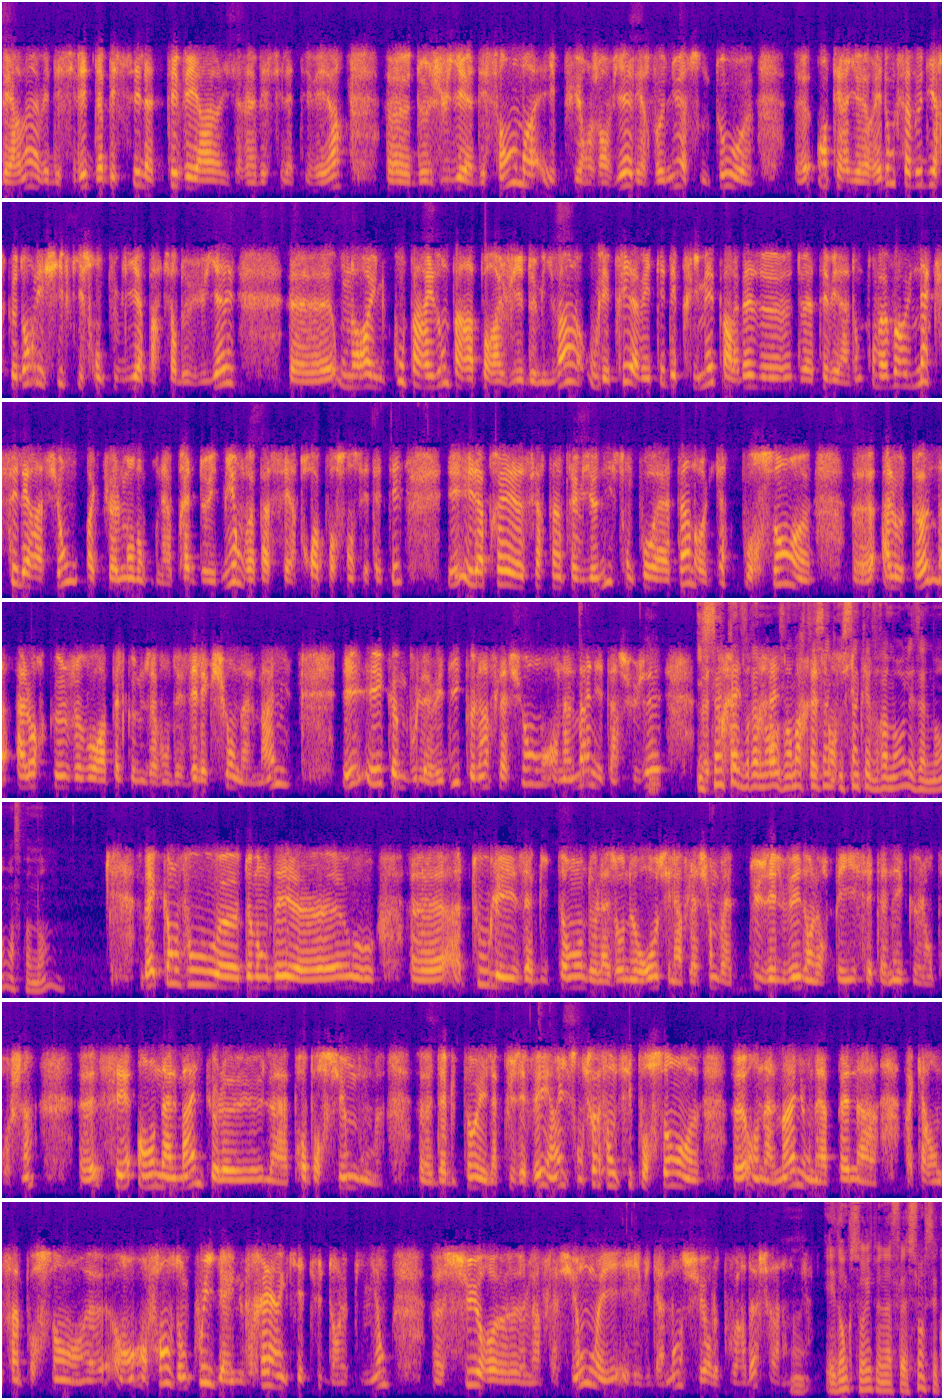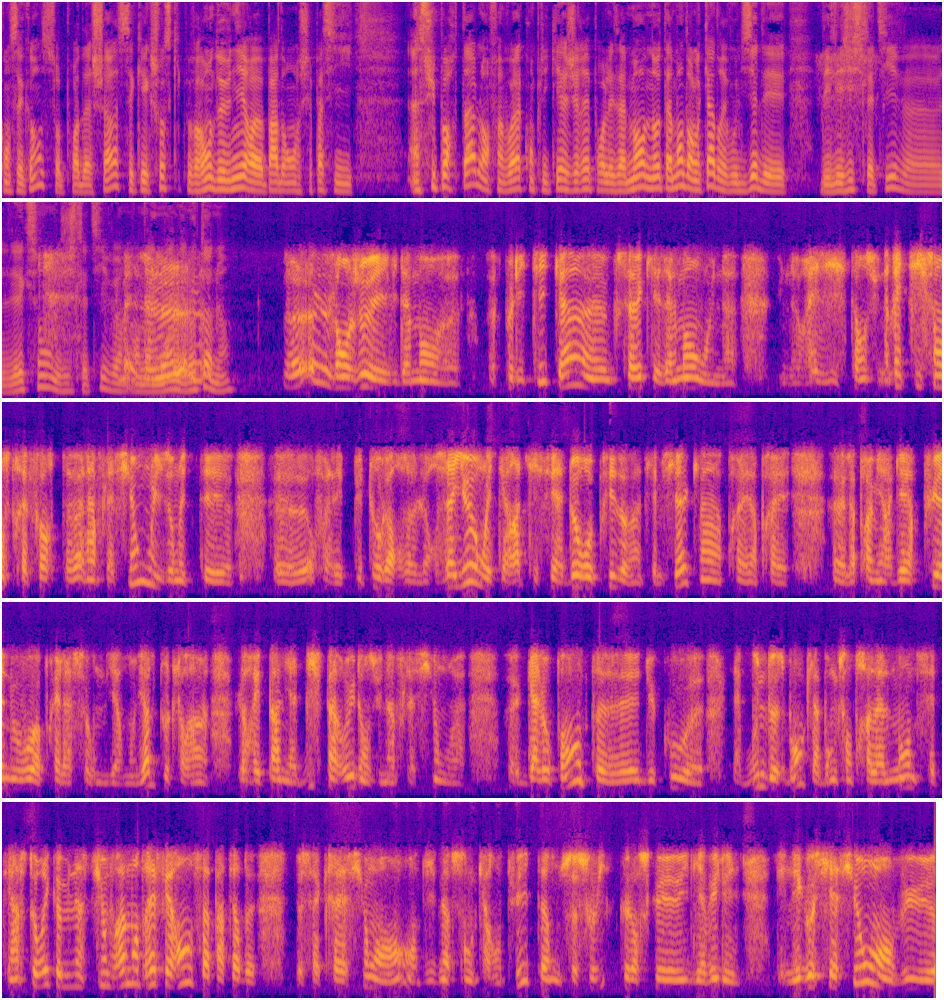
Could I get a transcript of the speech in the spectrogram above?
Berlin avait décidé d'abaisser la TVA. Ils avaient abaissé la TVA euh, de juillet à décembre, et puis en janvier, elle est revenue à son taux euh, euh, antérieur. Et donc ça veut dire que dans les chiffres qui seront publiés à partir de juillet, on aura une comparaison par rapport à juillet 2020, où les prix avaient été déprimés par la baisse de, la TVA. Donc on va voir une accélération. Actuellement, donc on est à près de 2,5, on va passer à 3% cet été, et, et d'après certains prévisionnistes, on pourrait atteindre 4% à l'automne, alors que je vous rappelle que nous avons des élections en Allemagne, et, et comme vous l'avez dit, que l'inflation en Allemagne est un sujet. Ils euh, s'inquiètent vraiment, Jean-Marc, ils s'inquiètent vraiment, les Allemands, en ce moment? Ben, quand vous euh, demandez euh, euh, à tous les habitants de la zone euro si l'inflation va être plus élevée dans leur pays cette année que l'an prochain, c'est en Allemagne que le, la proportion d'habitants est la plus élevée. Hein. Ils sont 66% en Allemagne, on est à peine à, à 45% en, en, France. Donc oui, il y a une vraie inquiétude dans l'opinion sur l'inflation et, et, évidemment sur le pouvoir d'achat. Et donc ce rythme d'inflation et ses conséquences sur le pouvoir d'achat, c'est quelque chose qui peut vraiment devenir, pardon, je sais pas si insupportable, enfin voilà, compliqué à gérer pour les Allemands, notamment dans le cadre, et vous disiez, des, législatives, euh, des élections législatives en Allemagne à l'automne. Hein. L'enjeu est évidemment euh, politique. Hein. Vous savez que les Allemands ont une, une résistance, une réticence très forte à l'inflation. Ils ont été, euh, enfin plutôt leurs, leurs aïeux ont été ratissés à deux reprises au XXe siècle, hein, après après euh, la Première Guerre, puis à nouveau après la Seconde Guerre mondiale. Toute leur, leur épargne a disparu dans une inflation euh, euh galopante. du coup, la Bundesbank, la banque centrale allemande, s'était instaurée comme une institution vraiment de référence à partir de, de sa création en, en 1948. On se souvient que lorsqu'il y avait les, les négociations en vue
